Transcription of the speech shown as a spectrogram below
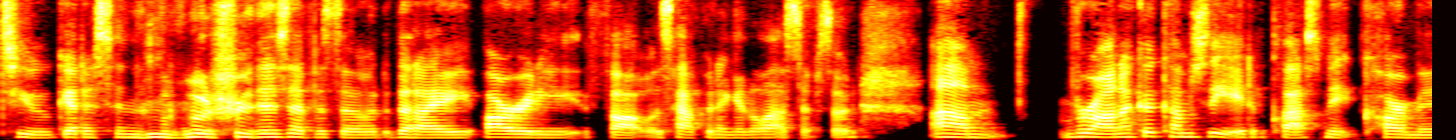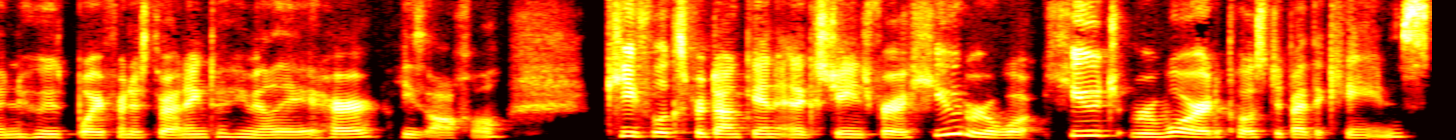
to get us in the mood for this episode that I already thought was happening in the last episode. Um, Veronica comes to the aid of classmate Carmen, whose boyfriend is threatening to humiliate her. He's awful. Keith looks for Duncan in exchange for a huge reward, huge reward posted by the Kanes,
